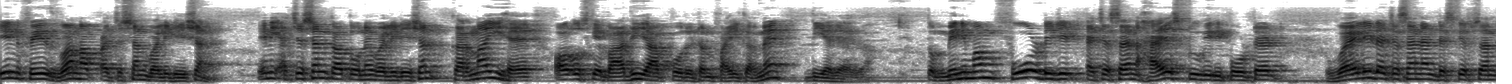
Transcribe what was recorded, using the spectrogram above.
In phase one of H S N validation यानी एचएसएन का तो उन्हें वैलिडेशन करना ही है और उसके बाद ही आपको रिटर्न फ़ाइल करने दिया जाएगा। तो minimum four digit H S N has to be reported valid H S N and description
